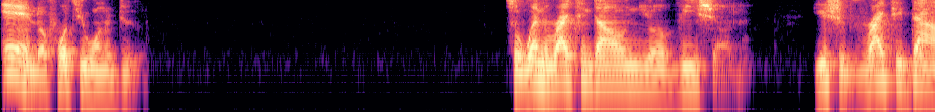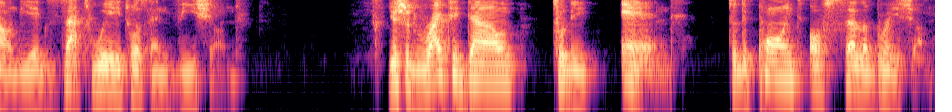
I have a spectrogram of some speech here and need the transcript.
end of what you want to do. So when writing down your vision, you should write it down the exact way it was envisioned. You should write it down to the end, to the point of celebration.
